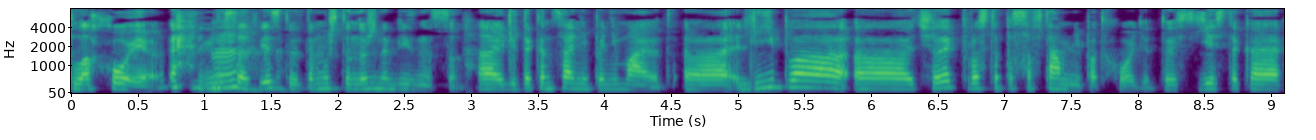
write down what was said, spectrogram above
плохое, не соответствует тому, что нужно бизнесу, а, или до конца не понимают. А, либо а, человек просто по софтам не подходит. То есть есть такая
